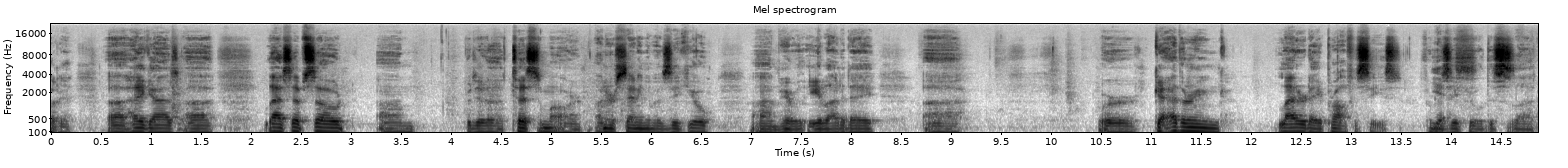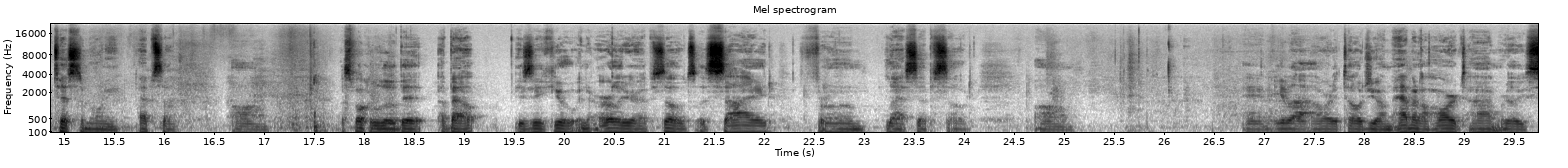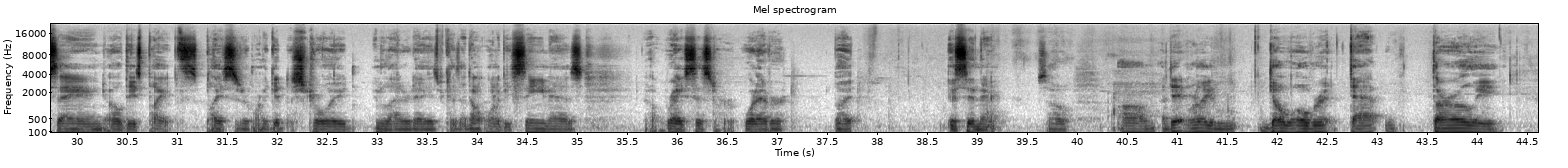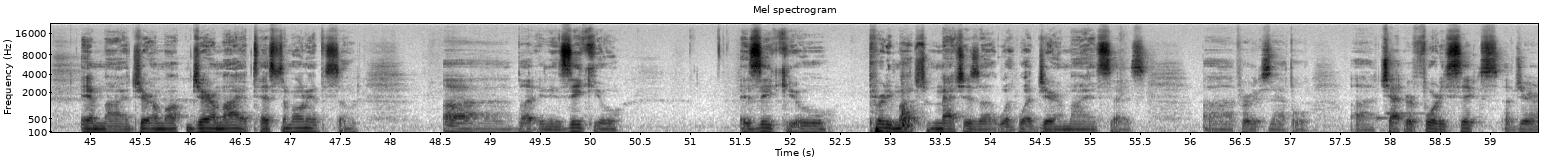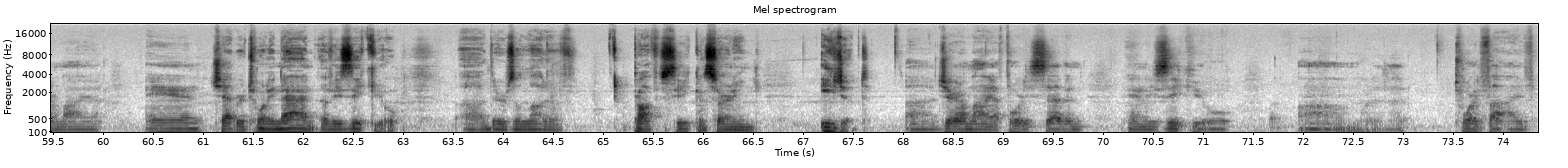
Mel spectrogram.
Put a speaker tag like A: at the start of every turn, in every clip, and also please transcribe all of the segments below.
A: Okay. Uh, hey guys. Uh, last episode, um, we did a testimony or understanding of Ezekiel. I'm here with Eli today. Uh, we're gathering latter day prophecies from
B: Yes.
A: Ezekiel. This is a testimony episode. Um, I spoke a little bit about Ezekiel in earlier episodes, aside from last episode. Um, and Eli, I already told you I'm having a hard time really saying, oh, these places places are going to get destroyed in latter days because I don't want to be seen as you know, racist or whatever. But it's in there. So um, I didn't really go over it that thoroughly in my Jeremiah, Jeremiah testimony episode. Uh, but in Ezekiel, Ezekiel pretty much matches up with what Jeremiah says. Uh, for example, uh, chapter 46 of Jeremiah and chapter 29 of Ezekiel, uh, there's a lot of prophecy concerning Egypt. Uh, Jeremiah 47 and Ezekiel, um, what is that, 25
